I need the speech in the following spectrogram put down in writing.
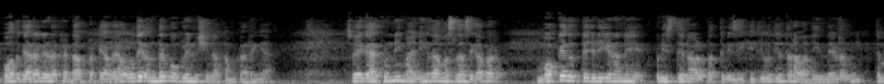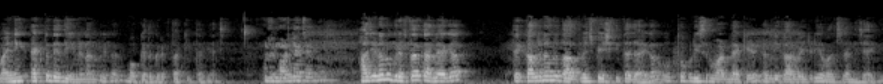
ਬਹੁਤ ਗਹਿਰਾ ਜਿਹੜਾ ਖੱਡਾ ਪੱਟਿਆ ਹੋਇਆ ਉਹਦੇ ਅੰਦਰ ਪੋਕਲੇਨ ਮਸ਼ੀਨਾਂ ਕੰਮ ਕਰ ਰਹੀਆਂ। ਸੋ ਇਹ ਗੈਰ ਕਾਨੂੰਨੀ ਮਾਈਨਿੰਗ ਦਾ ਮਸਲਾ ਸੀਗਾ ਪਰ ਮੌਕੇ ਦੇ ਉੱਤੇ ਜਿਹੜੀ ਇਹਨਾਂ ਨੇ ਪੁਲਿਸ ਦੇ ਨਾਲ ਬਦਤਮੀਜ਼ੀ ਕੀਤੀ ਉਹਦੀਆਂ ਧਾਰਾਵਾਂ ਨੇ ਇਹਨਾਂ ਨੂੰ ਤੇ ਮਾਈਨਿੰਗ ਐਕਟ ਦੇ ਅਧੀਨ ਇਹਨਾਂ ਨੂੰ ਜਿਹੜਾ ਮੌਕੇ ਤੋਂ ਗ੍ਰਿਫਤਾਰ ਕੀਤਾ ਗਿਆ ਜੀ। ਹਾਂਜੀ ਇਹਨਾਂ ਨੂੰ ਗ੍ਰਿਫਤਾਰ ਕਰ ਲਿਆ ਗਿਆ ਤੇ ਕੱਲ ਇਹਨਾਂ ਨੂੰ ਅਦਾਲਤ ਵਿੱਚ ਪੇਸ਼ ਕੀਤਾ ਜਾਏਗਾ। ਉੱਥੋਂ ਪੁਲਿਸ ਰਿਮਾਂਡ ਲੈ ਕੇ ਅਗਲੀ ਕਾਰਵਾਈ ਜਿਹੜੀ ਅਮਲ 'ਚ ਲੈਂਦੀ ਜਾਏਗੀ।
